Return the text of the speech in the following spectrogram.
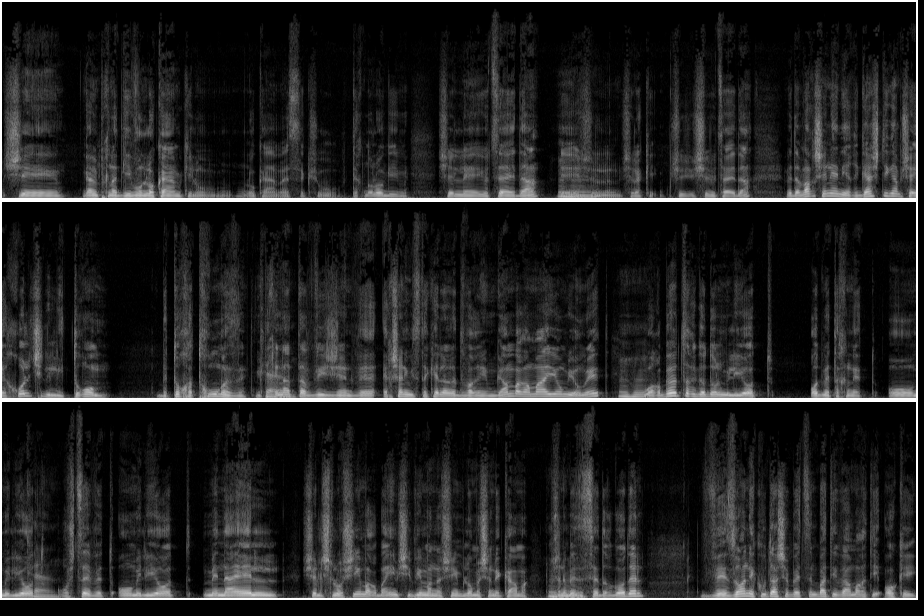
שגם מבחינת גיוון לא קיים, כאילו, לא קיים עסק שהוא טכנולוגי של אה, יוצאי העדה, אה, של, של, של, של יוצאי העדה. ודבר שני, אני הרגשתי גם שהיכולת שלי לתרום בתוך התחום הזה, כן. מבחינת ה vision ואיך שאני מסתכל על הדברים, גם ברמה היומיומית, הוא הרבה יותר גדול מלהיות עוד מתכנת, או מלהיות כן. ראש צוות, או מלהיות מנהל של 30, 40, 70 אנשים, לא משנה כמה, לא משנה באיזה סדר גודל. וזו הנקודה שבעצם באתי ואמרתי, אוקיי,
